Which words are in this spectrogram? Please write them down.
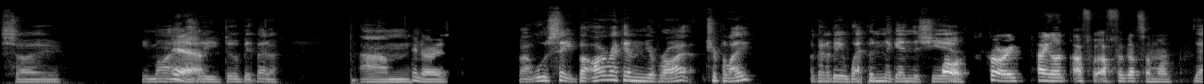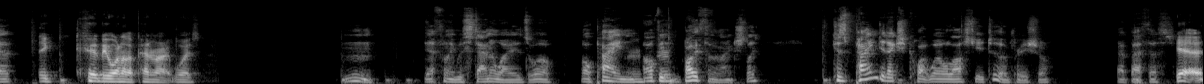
so he might Yeah. actually do a bit better. Um, Who knows? but we'll see. But I reckon you're right. Triple Eight are going to be a weapon again this year. Oh, sorry. Hang on. I, f- I forgot someone. Yeah. It could be one of the Penrite boys. Mm, definitely with Stanaway as well. Or Payne, Mhm. obvi- both of them actually. Because Payne did actually quite well last year too. I'm pretty sure at Bathurst. Yeah.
